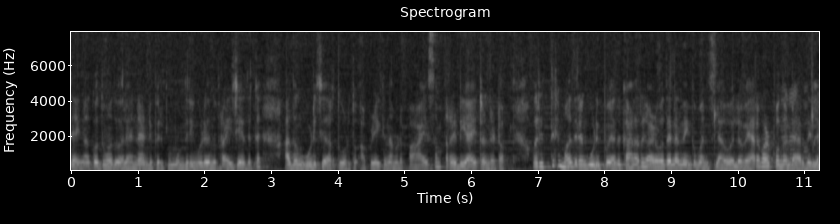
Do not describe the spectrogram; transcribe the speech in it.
തേങ്ങാക്കൊത്തും അതുപോലെ തന്നെ അണ്ടിപ്പരിപ്പും മുന്തിരിയും കൂടി ഒന്ന് ഫ്രൈ ചെയ്തിട്ട് അതും കൂടി ചേർത്ത് കൊടുത്തു. അപ്പോഴേക്കും നമ്മുടെ പായസം റെഡി ആയിട്ടുണ്ട് കേട്ടോ ഒരിത്തിരി മധുരം കൂടിപ്പോയി. അത് കളർ കാണുമ്പോൾ തന്നെ നിങ്ങൾക്ക് മനസ്സിലാവുമല്ലോ. വേറെ കുഴപ്പമൊന്നും ഉണ്ടായിരുന്നില്ല.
